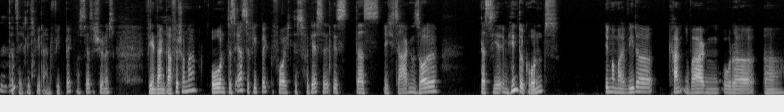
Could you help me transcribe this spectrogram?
Mhm. tatsächlich wieder ein Feedback, was sehr, sehr schön ist. Vielen Dank dafür schon mal. Und das erste Feedback, bevor ich das vergesse, ist, dass ich sagen soll, dass hier im Hintergrund immer mal wieder Krankenwagen oder äh,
